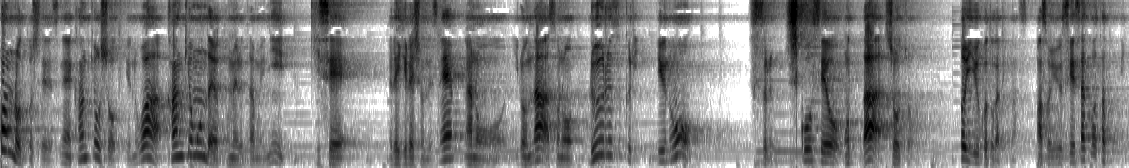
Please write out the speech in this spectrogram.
般論としてですね、環境省っていうのは、環境問題を止めるために、規制、レギュレーションですね。あの、いろんな、その、ルール作りっていうのをする、思考性を持った省庁ということができます。まあそういう政策を立てていく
